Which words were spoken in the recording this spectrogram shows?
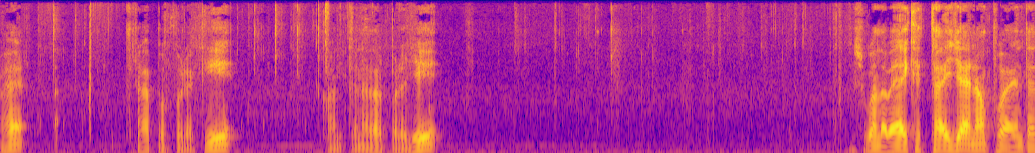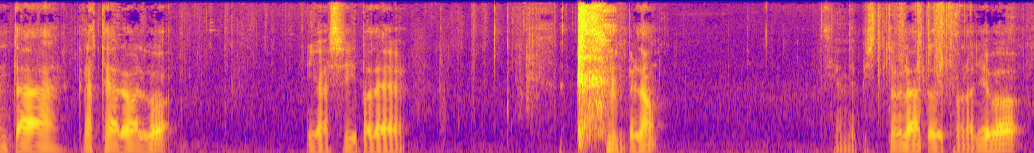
A ver. Trapo por aquí. Contenedor por allí. Eso cuando veáis que estáis llenos Pues intentad craftearos algo. Y así poder Perdón. 100 de pistola Todo esto me lo llevo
